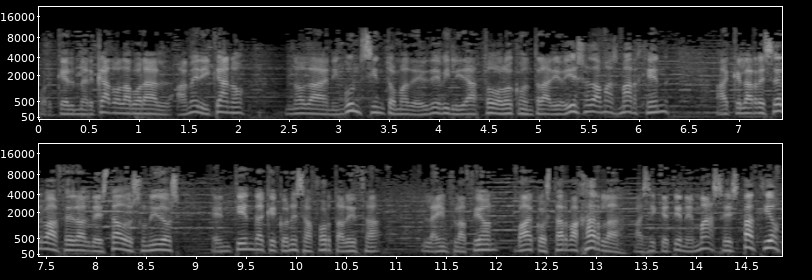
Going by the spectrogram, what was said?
porque el mercado laboral americano no da ningún síntoma de debilidad, todo lo contrario, y eso da más margen a que la Reserva Federal de Estados Unidos entienda que con esa fortaleza la inflación va a costar bajarla, así que tiene más espacio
